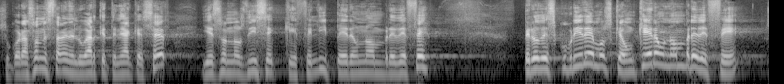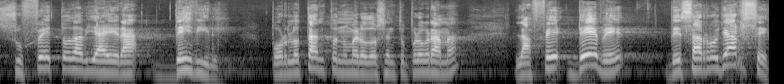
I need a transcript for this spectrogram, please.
Su corazón estaba en el lugar que tenía que ser y eso nos dice que Felipe era un hombre de fe. Pero descubriremos que aunque era un hombre de fe, su fe todavía era débil. Por lo tanto, número dos en tu programa, la fe debe desarrollarse.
